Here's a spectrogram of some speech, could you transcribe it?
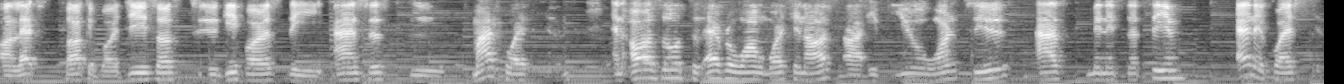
and let's talk about Jesus to give us the answers to my questions, and also to everyone watching us, uh, if you want to ask Minister Tim any question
